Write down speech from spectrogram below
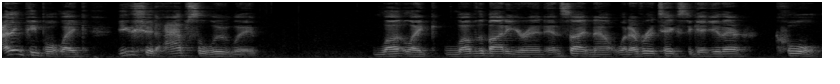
I think people like you should absolutely love like love the body you're in inside and out, whatever it takes to get you there. Cool,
